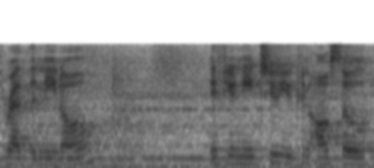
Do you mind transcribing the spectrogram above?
thread the needle. If you need to, you can also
